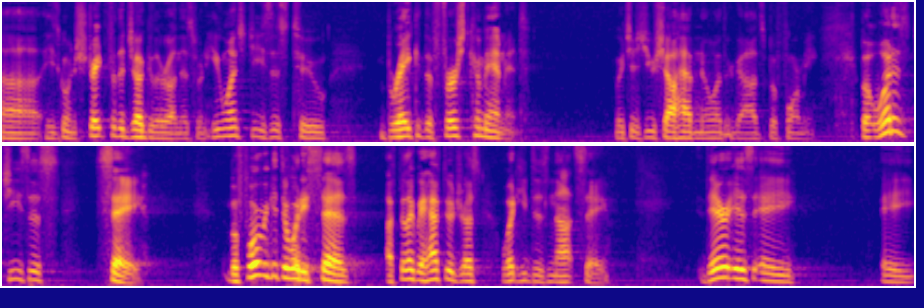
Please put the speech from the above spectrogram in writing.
Uh, he's going straight for the jugular on this one. He wants Jesus to break the first commandment, which is, You shall have no other gods before me. But what does Jesus say? Before we get to what he says, I feel like we have to address what he does not say. There is a, a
